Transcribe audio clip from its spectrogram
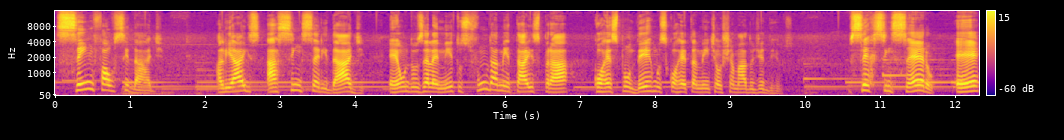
sem falsidade. Aliás, a sinceridade é um dos elementos fundamentais para correspondermos corretamente ao chamado de Deus. Ser sincero é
